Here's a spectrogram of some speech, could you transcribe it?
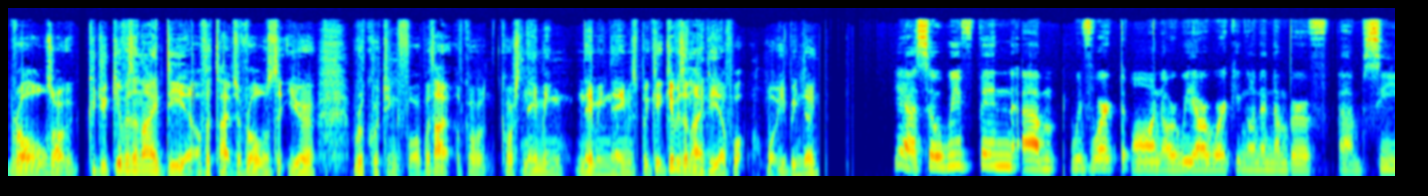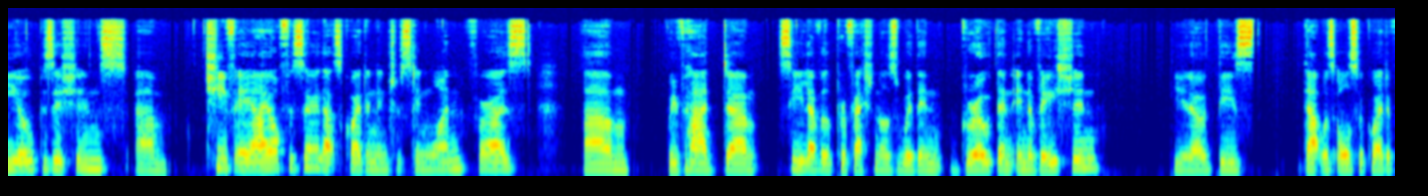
roles, or could you give us an idea of the types of roles that you're recruiting for, without, of course, of course naming naming names, but give us an idea of what what you've been doing. Yeah, so we've been um, we've worked on, or we are working on a number of um, CEO positions, um, chief AI officer. That's quite an interesting one for us. Um, we've had um, C level professionals within growth and innovation. You know, these that was also quite a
